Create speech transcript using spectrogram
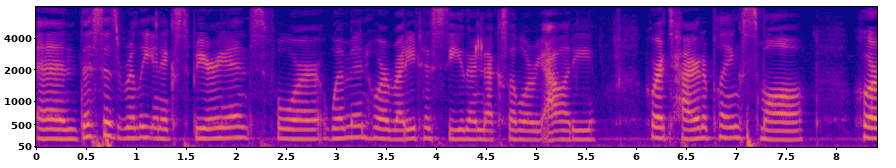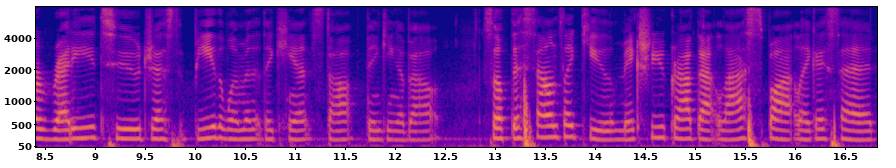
and this is really an experience for women who are ready to see their next level reality, who are tired of playing small, who are ready to just be the women that they can't stop thinking about. So if this sounds like you, make sure you grab that last spot, like I said.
